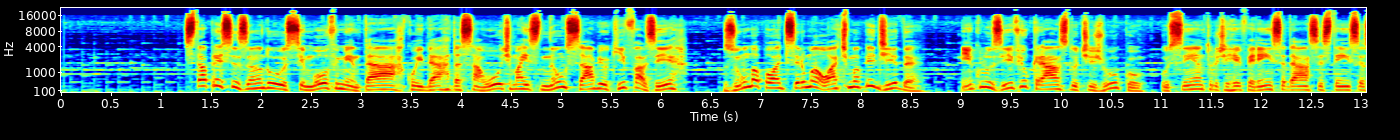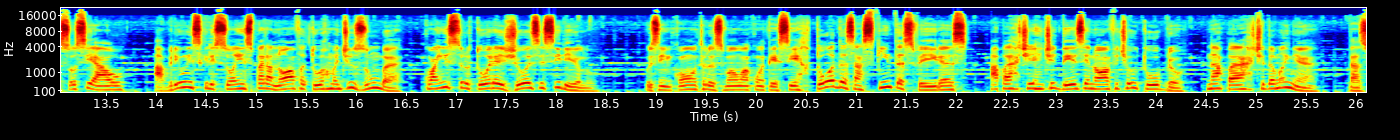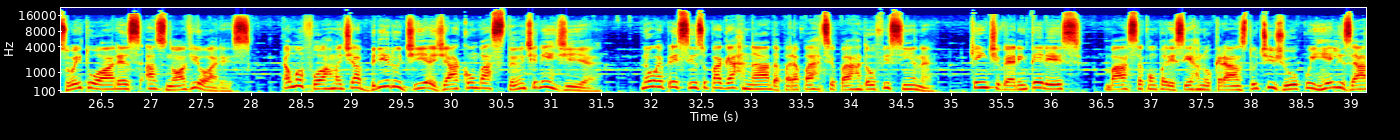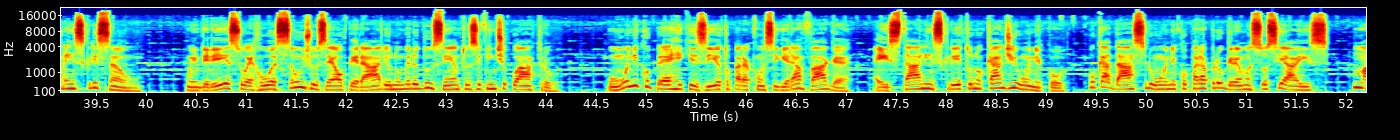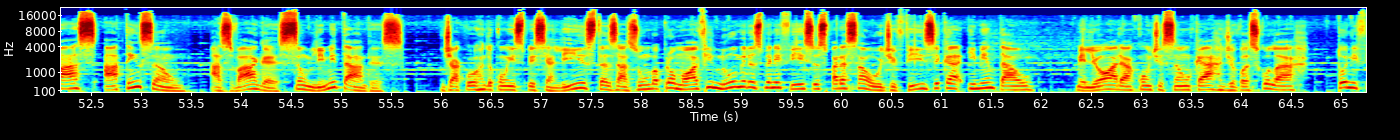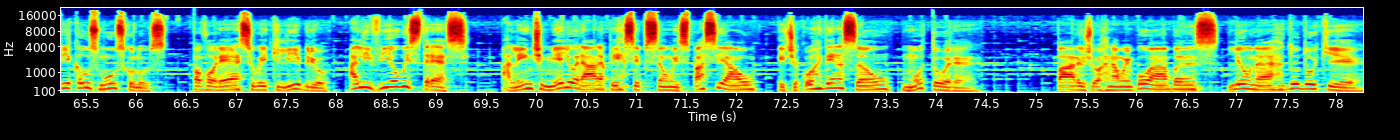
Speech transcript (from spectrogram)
Está precisando se movimentar, cuidar da saúde, mas não sabe o que fazer? Zumba pode ser uma ótima pedida. Inclusive, o CRAS do Tijuco, o Centro de Referência da Assistência Social, abriu inscrições para a nova turma de Zumba, com a instrutora Josi Cirilo. Os encontros vão acontecer todas as quintas-feiras, a partir de 19 de outubro, na parte da manhã, das 8 horas às 9 horas. É uma forma de abrir o dia já com bastante energia. Não é preciso pagar nada para participar da oficina. Quem tiver interesse, basta comparecer no CRAS do Tijuco e realizar a inscrição. O endereço é Rua São José Operário, número 224. O único pré-requisito para conseguir a vaga é estar inscrito no CAD Único, o Cadastro Único para Programas Sociais. Mas, atenção! As vagas são limitadas. De acordo com especialistas, a Zumba promove inúmeros benefícios para a saúde física e mental. Melhora a condição cardiovascular, tonifica os músculos, favorece o equilíbrio, alivia o estresse, além de melhorar a percepção espacial e de coordenação motora. Para o Jornal em Boabas, Leonardo Duque.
